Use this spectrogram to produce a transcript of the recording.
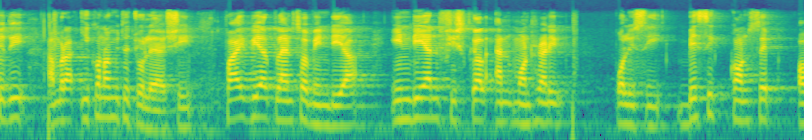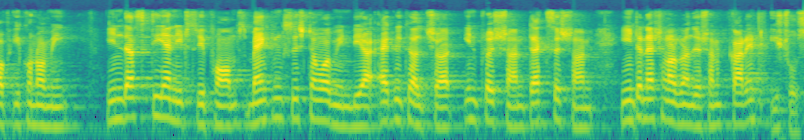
যদি আমরা ইকোনমিতে চলে আসি five year plans of India Indian physical and monetary policy basic concept of economy industry and its reforms, banking system of India, agriculture, inflation, taxation, international organization, current issues.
